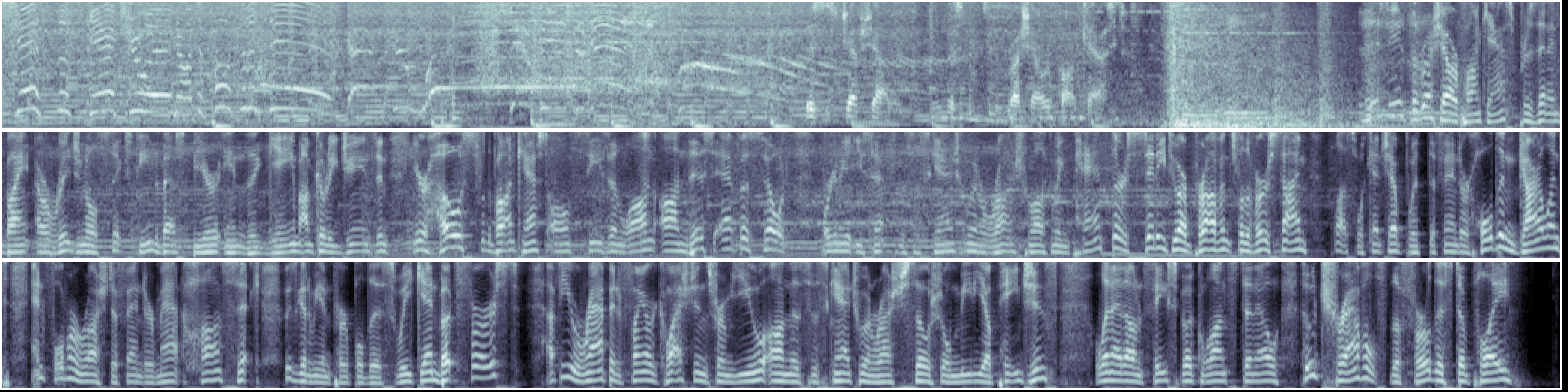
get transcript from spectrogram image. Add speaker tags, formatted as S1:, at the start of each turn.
S1: Natchez, Saskatchewan are at the post it's in!
S2: Champions again!
S3: This is Jeff Shaller. You're listening to the Rush Hour Podcast.
S1: This is the Rush Hour Podcast presented by Original 16, the best beer in the game. I'm Cody Janzen, your host for the podcast all season long. On this episode, we're going to get you set for the Saskatchewan Rush, welcoming Panther City to our province for the first time. Plus, we'll catch up with defender Holden Garlent and former Rush defender Matt Hossack, who's going to be in purple this weekend. But first, a few rapid fire questions from you on the Saskatchewan Rush social media pages. Lynette on Facebook wants to know who travels the furthest to play.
